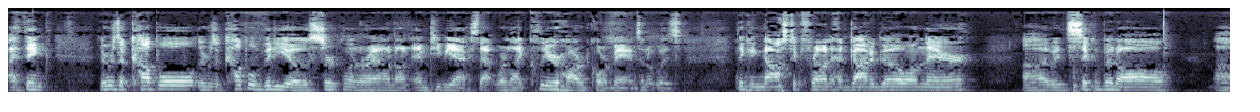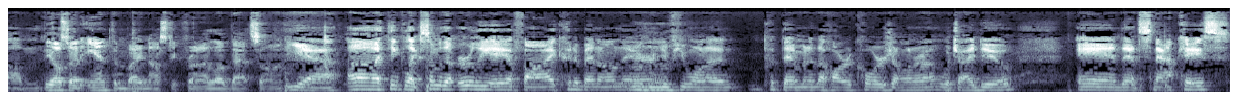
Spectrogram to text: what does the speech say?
I think there was a couple there was a couple videos circling around on MTVX that were like clear hardcore bands, and it was I think Agnostic Front had got to go on there. Uh, it was sick of it all. Um, They also had Anthem by Agnostic Front. I love that song. yeah, uh, I think like some of the early AFI could have been on there if you want to put them into the hardcore genre, which I do. And that Snapcase,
